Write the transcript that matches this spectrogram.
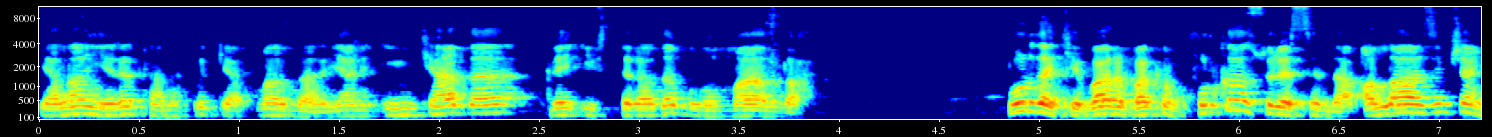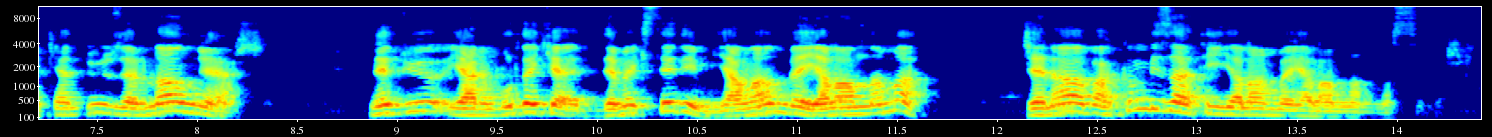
Yalan yere tanıklık yapmazlar. Yani inkarda ve iftirada bulunmazlar. Buradaki var bakın Furkan suresinde Allah Azimşan kendi üzerine almıyor her şey. Ne diyor? Yani buradaki demek istediğim yalan ve yalanlama Cenab-ı Hakk'ın bizatihi yalan ve yalanlanmasıdır.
